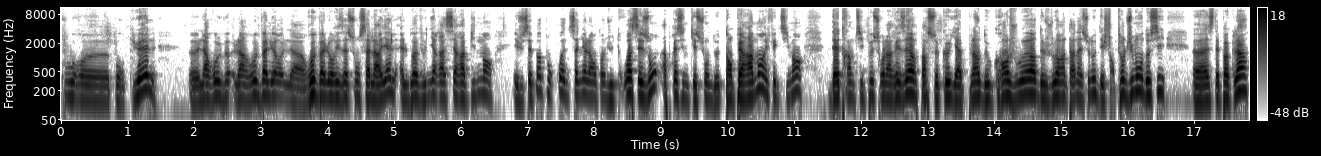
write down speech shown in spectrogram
pour, pour Puel, la, la, revalorisation salariale, elle doit venir assez rapidement. Et je ne sais pas pourquoi Sagnol a entendu trois saisons. Après, c'est une question de tempérament, effectivement, d'être un petit peu sur la réserve parce qu'il y a plein de grands joueurs, de joueurs internationaux, des champions du monde aussi à cette époque-là.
